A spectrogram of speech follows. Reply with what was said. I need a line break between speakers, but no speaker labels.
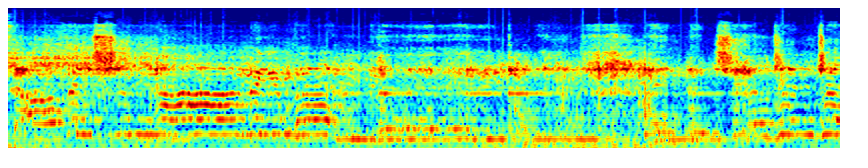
Salvation Army band and the children.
